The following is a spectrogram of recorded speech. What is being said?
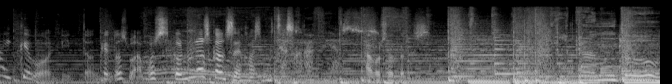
Ay, qué bonito, que nos vamos con unos consejos. Muchas gracias. A vosotros. canto.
